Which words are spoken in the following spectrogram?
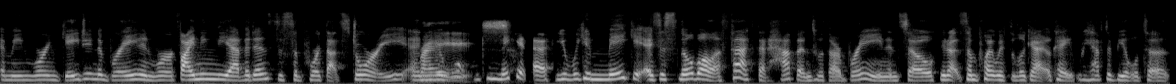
I mean, we're engaging the brain and we're finding the evidence to support that story, and right. you know, we can make it a, you, we can make it as a snowball effect that happens with our brain, and so you know, at some point we have to look at okay, we have to be able to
